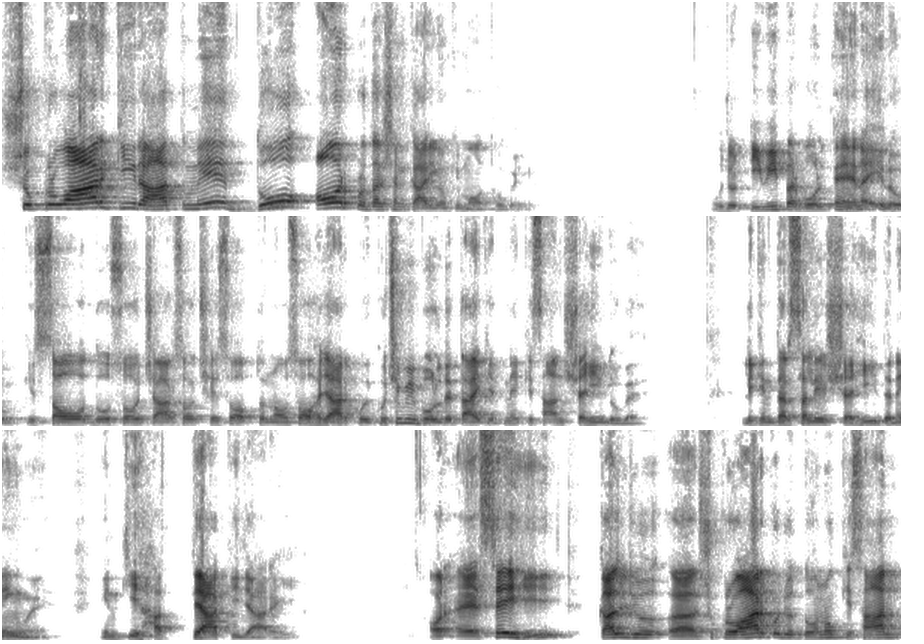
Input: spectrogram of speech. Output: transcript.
शुक्रवार की रात में दो और प्रदर्शनकारियों की मौत हो गई। वो जो टीवी पर बोलते हैं ना ये लोग कि 100, 200, 400, 600 अब तो 900 हज़ार कोई कुछ भी बोल देता है कितने किसान शहीद हो गए। लेकिन दरअसल ये शहीद नहीं हुए इनकी हत्या की जा रही। और ऐसे ही कल जो शुक्रवार को जो दोनों किसान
